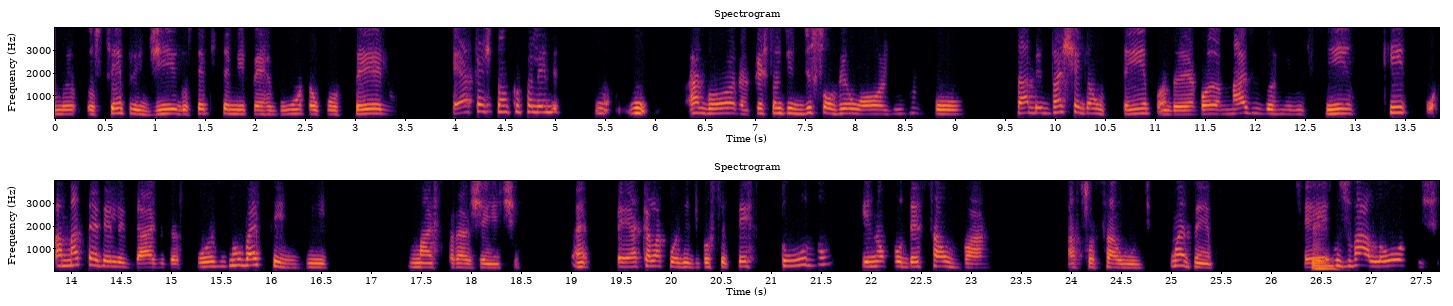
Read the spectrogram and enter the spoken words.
como eu, eu sempre digo, sempre você me pergunta o conselho, é a questão que eu falei agora, a questão de dissolver o ódio, o rancor, sabe? Vai chegar um tempo, André, agora mais em 2025, que a materialidade das coisas não vai servir mais para a gente. É, é aquela coisa de você ter tudo e não poder salvar a sua saúde. Um exemplo, é, os valores,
